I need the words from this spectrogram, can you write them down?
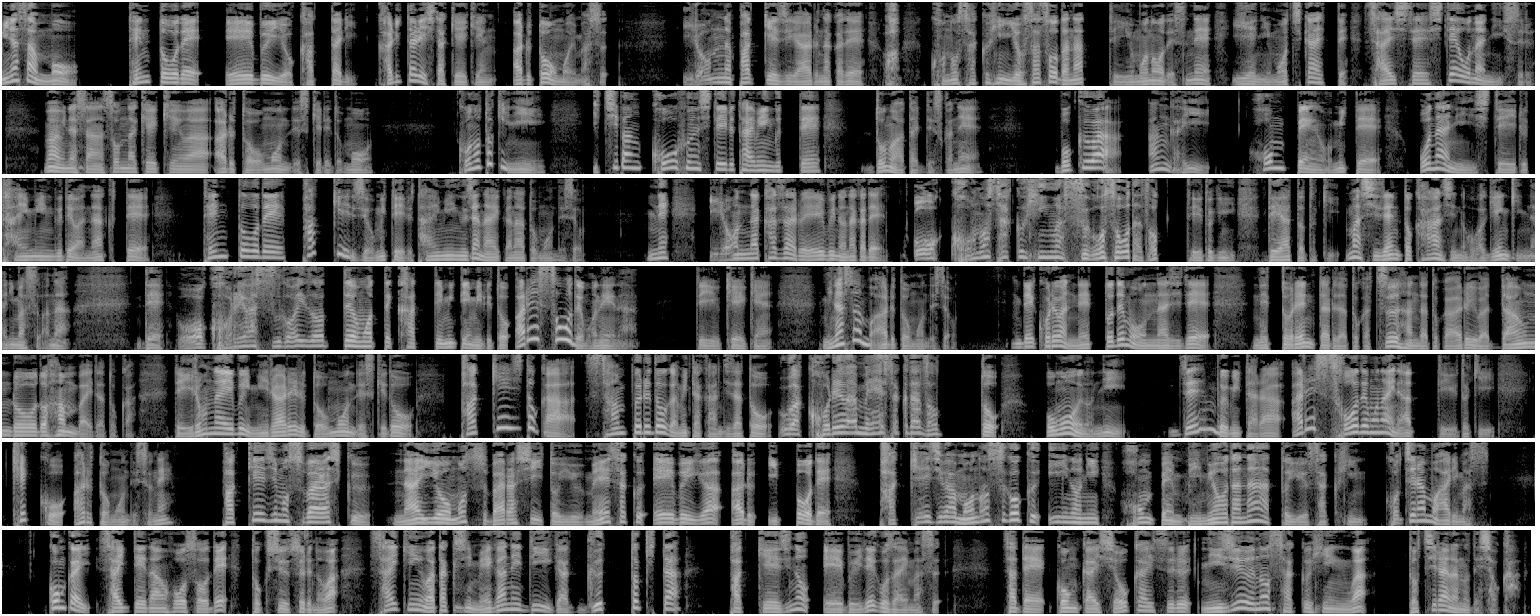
皆さんも店頭で AV を買ったり借りたりした経験あると思います。いろんなパッケージがある中で、あ、この作品良さそうだなっていうものをですね、家に持ち帰って再生してオナニーする。まあ皆さんそんな経験はあると思うんですけれども、この時に一番興奮しているタイミングってどのあたりですかね？僕は案外本編を見てオナニーしているタイミングではなくて店頭でパッケージを見ているタイミングじゃないかなと思うんですよ。ね、いろんな数ある AV の中で、お、この作品は凄そうだぞっていう時に出会った時、まあ自然と下半身の方が元気になりますわな。で、お、これはすごいぞって思って買ってみてみると、あれそうでもねえなっていう経験、皆さんもあると思うんですよ。で、これはネットでも同じで、ネットレンタルだとか通販だとかあるいはダウンロード販売だとかでいろんな AV 見られると思うんですけどパッケージとかサンプル動画見た感じだとうわこれは名作だぞと思うのに全部見たらあれそうでもないなっていう時結構あると思うんですよね。パッケージも素晴らしく内容も素晴らしいという名作 AV がある一方でパッケージはものすごくいいのに本編微妙だなという作品、こちらもあります。今回最低段放送で特集するのは最近私メガネ D がグッときたパッケージの AV でございます。さて、今回紹介する20の作品はどちらなのでしょうか？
